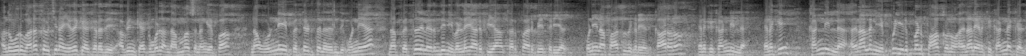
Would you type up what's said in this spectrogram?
அந்த ஒரு வரத்தை வச்சு நான் எதை கேட்குறது? அப்படின்னு கேட்கும்போது அந்த அம்மா சொன்னாங்க எப்பா நான் உன்னைய பெத்தெடுத்ததுலேருந்து உன்னைய நான் பெற்றதுலேருந்து நீ வெள்ளையாக இருப்பியா கருப்பாக இருப்பியா தெரியாது. உன்னைய நான் பார்த்தது கிடையாது. காரணம் எனக்கு கண் இல்லை. எனக்கு கண் இல்லை. அதனால் நீ எப்படி இருப்பேன்னு பார்க்கணும். அதனால் எனக்கு கண்ணை கேள்.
